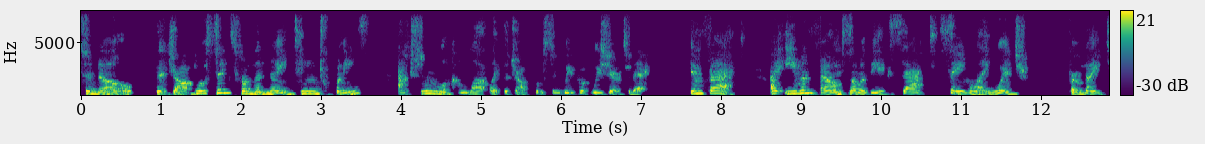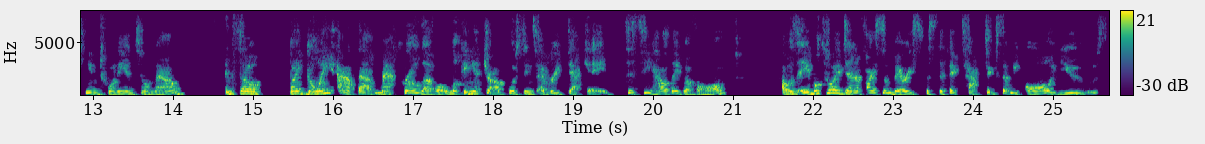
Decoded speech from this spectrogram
to know that job postings from the 1920s actually look a lot like the job posting we, we share today. In fact, I even found some of the exact same language from 1920 until now. And so by going at that macro level, looking at job postings every decade to see how they've evolved, I was able to identify some very specific tactics that we all use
